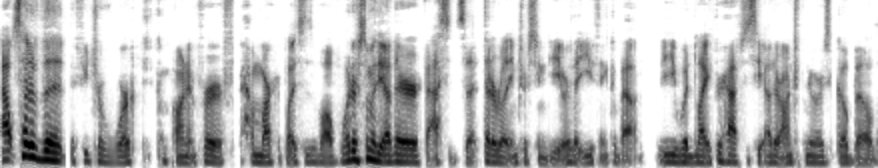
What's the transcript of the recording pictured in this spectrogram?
outside of the, the future of work component for how marketplaces evolve, what are some of the other facets that, that are really interesting to you or that you think about that you would like perhaps to see other entrepreneurs go build?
